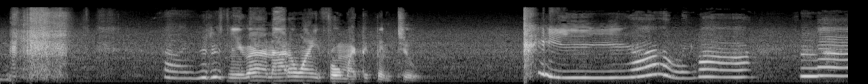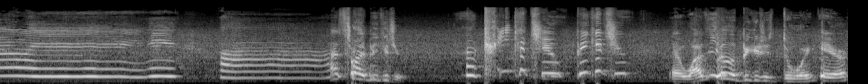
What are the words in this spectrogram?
Uh, you just, you're gonna, I don't want you to throw my Pikmin too. Let's try Pikachu. Pikachu, Pikachu. And what's the other Pikachu doing here?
